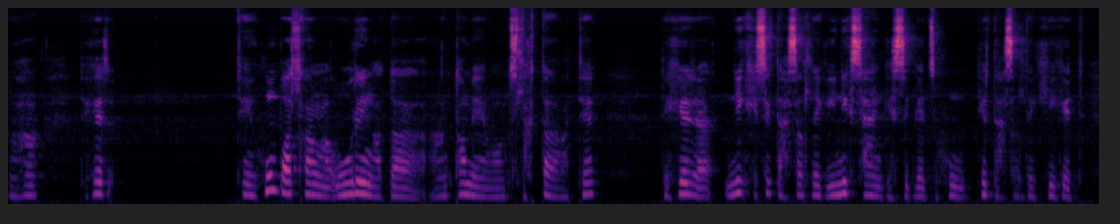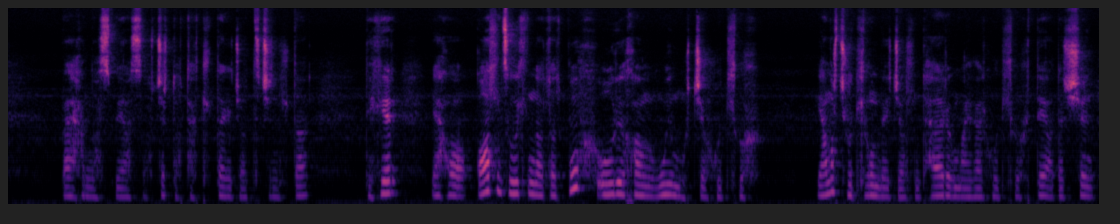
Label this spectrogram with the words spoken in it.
Аха. Тэгэхээр тийм хүн болгон өөрийн одоо анатомийн онцлогтой байгаа тий. Тэгэхээр нэг хэсэг дасгалыг энийг сайн гэсгээ зөвхөн тэр дасгалыг хийгээд байх нь бас би бас учир дутагдaltaй гэж бодож байна л доо. Тэгэхээр яг гол зүйл нь бол бүх өөрийнхөө үе мөчөө хөдөлгөх. Ямар ч хөдөлгөөн байж болно тойрог маягаар хөдөлгөх те. Одоо жишээ нь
